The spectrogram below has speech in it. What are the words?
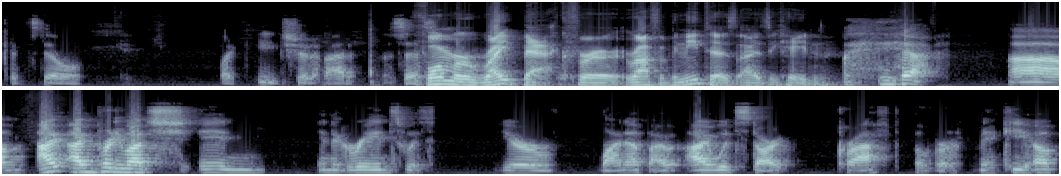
could still, like, he should have had an assist. Former right back for Rafa Benitez, Isaac Hayden. yeah, um, I, I'm pretty much in in agreement with your lineup. I, I would start Krafth over Manquillo.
